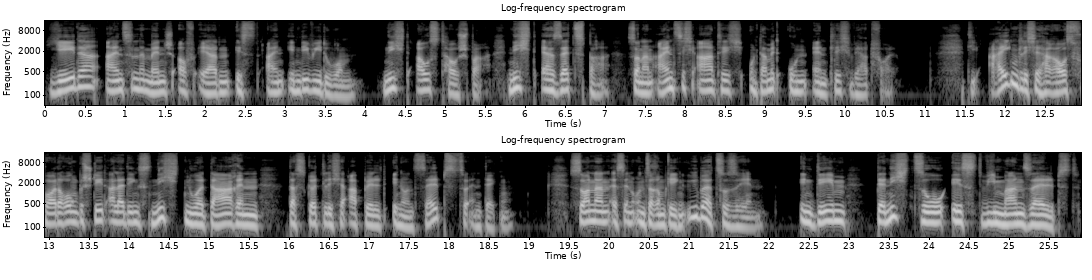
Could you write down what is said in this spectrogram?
jeder einzelne Mensch auf Erden ist ein Individuum, nicht austauschbar, nicht ersetzbar, sondern einzigartig und damit unendlich wertvoll. Die eigentliche Herausforderung besteht allerdings nicht nur darin, das göttliche Abbild in uns selbst zu entdecken, sondern es in unserem Gegenüber zu sehen, in dem, der nicht so ist wie man selbst,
